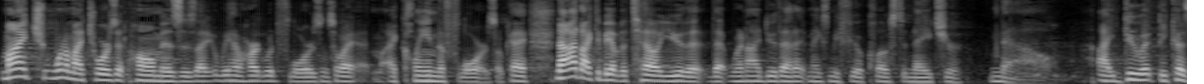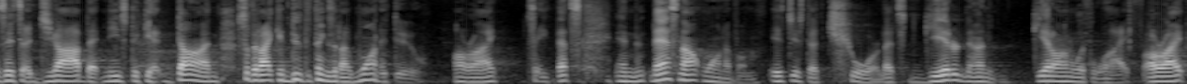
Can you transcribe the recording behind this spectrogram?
my ch- one of my chores at home is, is I, we have hardwood floors, and so I, I clean the floors, okay? Now, I'd like to be able to tell you that, that when I do that, it makes me feel close to nature. No. I do it because it's a job that needs to get done so that I can do the things that I want to do, all right? See, that's, and that's not one of them. It's just a chore. Let's get her done, get on with life, all right?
